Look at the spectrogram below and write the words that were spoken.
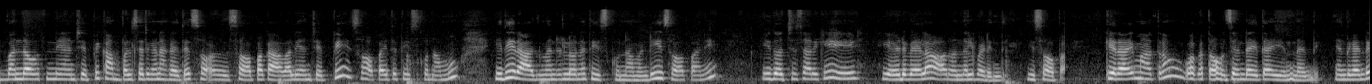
ఇబ్బంది అవుతుంది అని చెప్పి కంపల్సరీగా నాకైతే సో సోఫా కావాలి అని చెప్పి సోఫా అయితే తీసుకున్నాము. ఇది రాజమండ్రిలోనే తీసుకున్నామండి ఈ సోఫాని ఇది వచ్చేసరికి ఏడు వేల ఆరు వందలు పడింది ఈ సోఫా. కిరాయి మాత్రం ఒక థౌజండ్ అయితే అయ్యిందండి. ఎందుకంటే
